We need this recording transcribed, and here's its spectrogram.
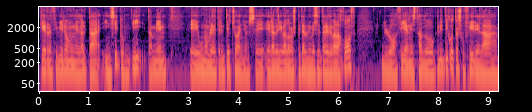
que recibieron el alta in situ y también eh, un hombre de 38 años. Eh, era derivado al Hospital Universitario de Badajoz lo hacía en estado crítico tras sufrir en la,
